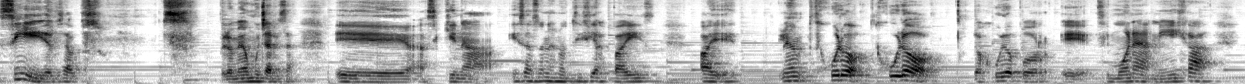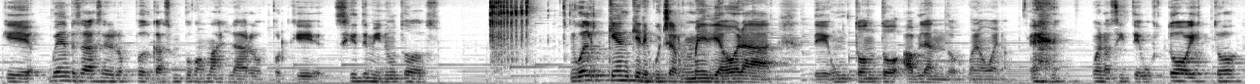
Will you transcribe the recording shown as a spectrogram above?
sí, o sea, pero me da mucha risa. Eh, así que nada, esas son las noticias país. Ay, eh, juro, juro, lo juro por eh, Simona, mi hija, que voy a empezar a hacer los podcasts un poco más largos, porque 7 minutos... Igual, ¿quién quiere escuchar media hora de un tonto hablando? Bueno, bueno. bueno, si te gustó esto,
